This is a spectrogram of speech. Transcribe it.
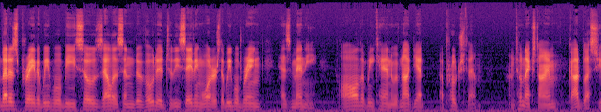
Let us pray that we will be so zealous and devoted to these saving waters that we will bring as many, all that we can, who have not yet approached them. Until next time, God bless you.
